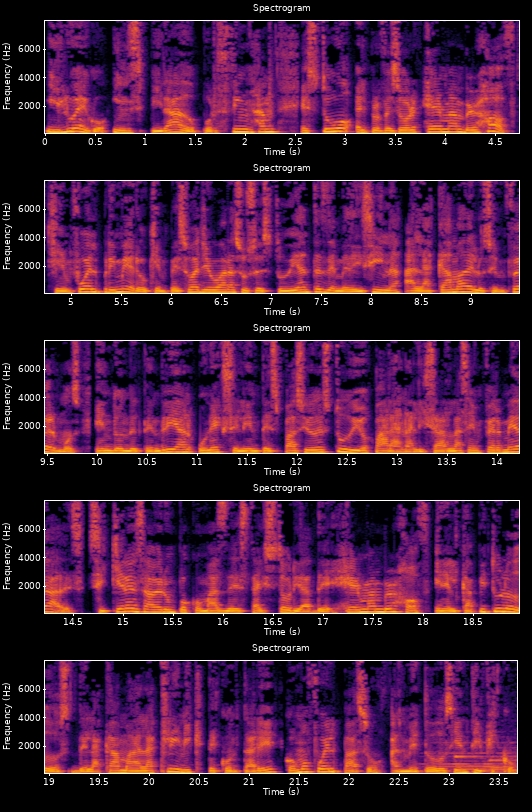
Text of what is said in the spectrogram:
Y luego, inspirado por Thingham, estuvo el profesor Hermann Berhoff, quien fue el primero que empezó a llevar a sus estudiantes de medicina a la cama de los enfermos, en donde tendrían un excelente espacio de estudio para analizar las enfermedades. Si quieren saber un poco más de esta historia de Hermann Berhoff, en el capítulo 2 de la cama a la clinic te contaré cómo fue el paso al método científico.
